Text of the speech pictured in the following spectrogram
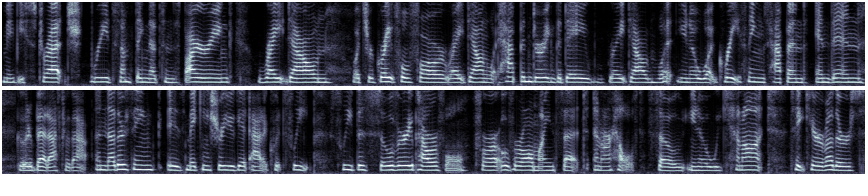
maybe stretch, read something that's inspiring, write down what you're grateful for, write down what happened during the day, write down what, you know, what great things happened, and then go to bed after that. Another thing is making sure you get adequate sleep. Sleep is so very powerful for our overall mindset and our health. So, you know, we cannot take care of others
